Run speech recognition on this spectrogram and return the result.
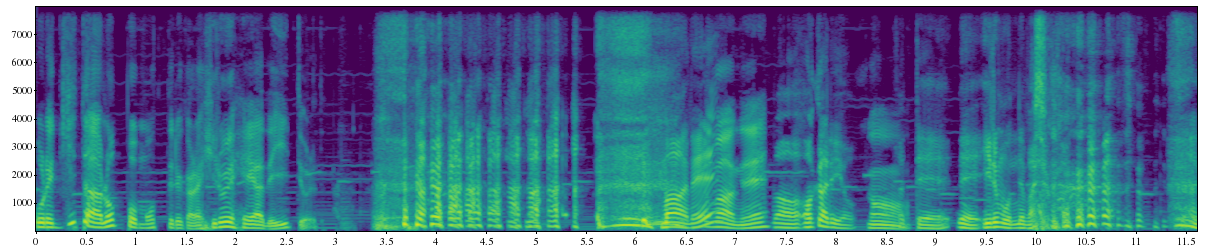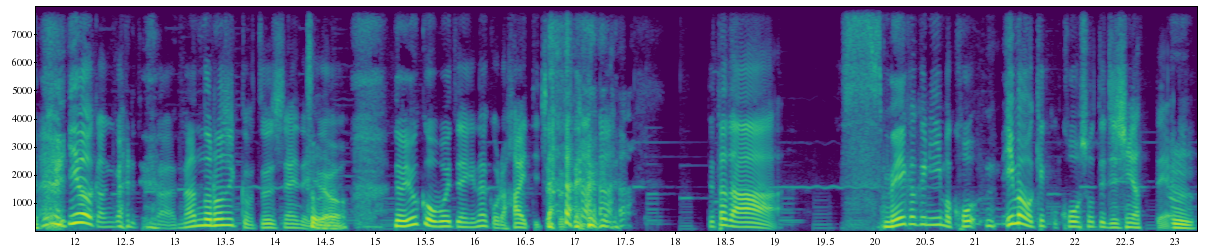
俺ギター6本持ってるから広い部屋でいいって言われ まあね。たまあね、まあ、わかるよ。うんだって、ね、いるもんね、場所が。今考えるとさ何のロジックも通じないんだけどでもよく覚えてないけどなんか俺「はい」って言っちゃったでただす明確に今こう今は結構交渉って自信あって、うん。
